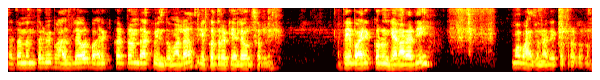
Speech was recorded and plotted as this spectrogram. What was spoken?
आता नंतर मी भाजल्यावर बारीक करताना दाखवेन तुम्हाला एकत्र केल्यावर सगळे. आता हे बारीक करून घेणार आधी. मग भाजणार एकत्र करून.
